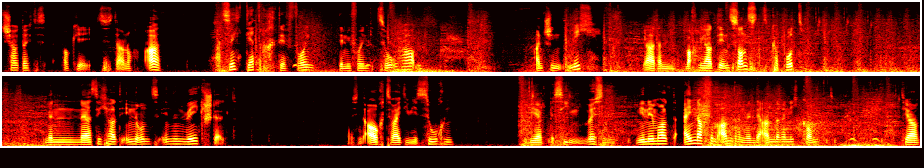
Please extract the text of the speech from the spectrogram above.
Schaut euch das... Okay, jetzt ist da noch... Ah, es nicht der Drache, der vorhin, den wir vorhin gezogen haben? Anscheinend nicht. Ja, dann machen wir halt den sonst kaputt. Wenn er sich halt in uns in den Weg stellt. Das sind auch zwei, die wir suchen. Wir besiegen müssen. Wir nehmen halt einen nach dem anderen, wenn der andere nicht kommt. Tja,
